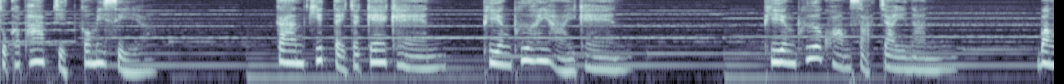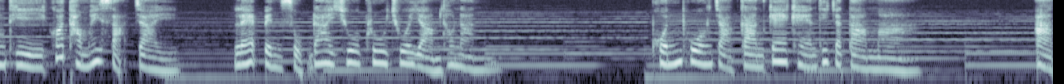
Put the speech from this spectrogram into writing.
สุขภาพจิตก็ไม่เสีย การคิดแต่จะแก้แค้นเพียงเพื่อให้หายแค้น เพียงเพื่อความสะใจนั้น บางทีก็ทำให้สะใจ และเป็นสุขได้ชั่วครู่ชั่วยามเท่านั้น ผลพวงจากการแก้แค้นที่จะตามมา อาจ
